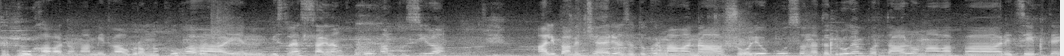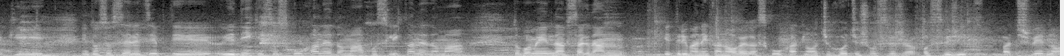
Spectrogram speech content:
ker kuhava doma. Mi dva ogromno kuhava in v bistvu jaz vsak dan kuham kosilo. Ali pa večerjo, zato ker imamo na šoli okusov, na tem drugem portalu imamo pa recepte. Ki, in to so vse recepti jedi, ki so skuhane doma, poslikane doma. To pomeni, da vsak dan je treba nekaj novega skuhati, no, če hočeš osveža, osvežiti pač vedno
